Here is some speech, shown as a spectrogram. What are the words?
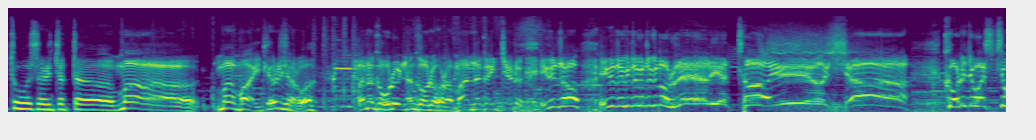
飛ばされちゃった。まあまあまあいけるじゃろ。あなんか俺なんか俺ほら真ん中行ってやる。行くぞ。行くぞ行くぞ行くぞ。行くぞレーリアット。よっしゃ。これでは視聴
